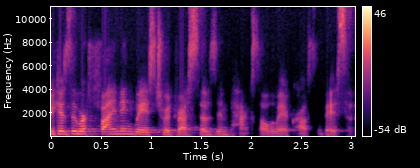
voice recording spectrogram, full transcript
Because they were finding ways to address those impacts all the way across the basin.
